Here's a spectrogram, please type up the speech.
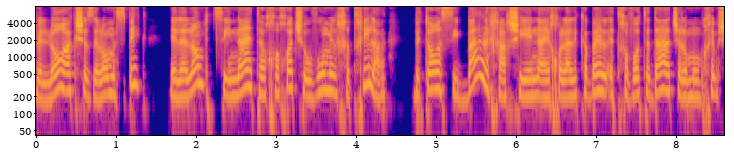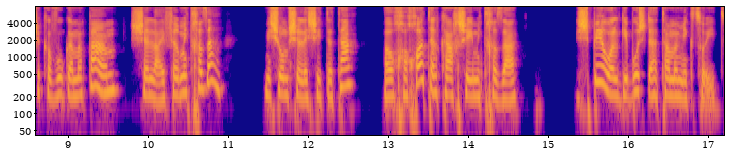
ולא רק שזה לא מספיק, אלא לומפ ציינה את ההוכחות שהובאו מלכתחילה בתור הסיבה לכך שהיא אינה יכולה לקבל את חוות הדעת של המומחים שקבעו גם הפעם שלייפר מתחזה, משום שלשיטתה, ההוכחות על כך שהיא מתחזה השפיעו על גיבוש דעתם המקצועית.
